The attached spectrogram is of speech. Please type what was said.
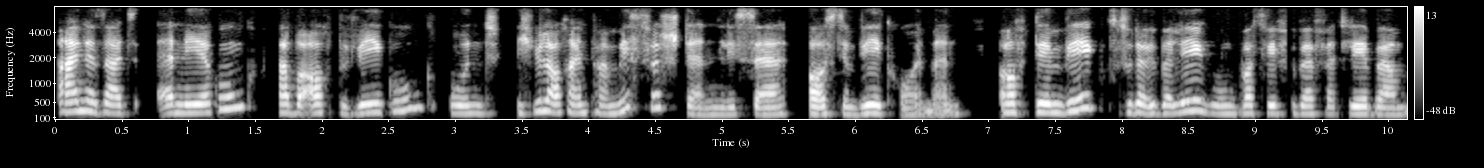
einerseits Ernährung, aber auch Bewegung. Und ich will auch ein paar Missverständnisse aus dem Weg räumen. Auf dem Weg zu der Überlegung, was wir über Fettleber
